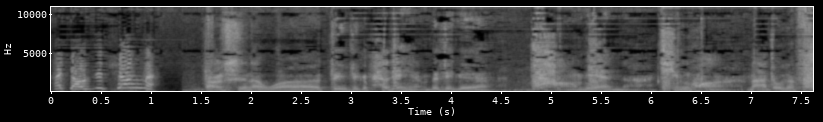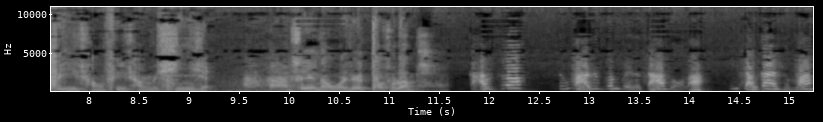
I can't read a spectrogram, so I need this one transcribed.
还脚支枪呢。当时呢，我对这个拍电影的这个场面呢、情况啊，那都是非常非常的新鲜啊，所以呢，我就到处乱跑。嘎子哥，等把日本鬼子打走了，你想干什么？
